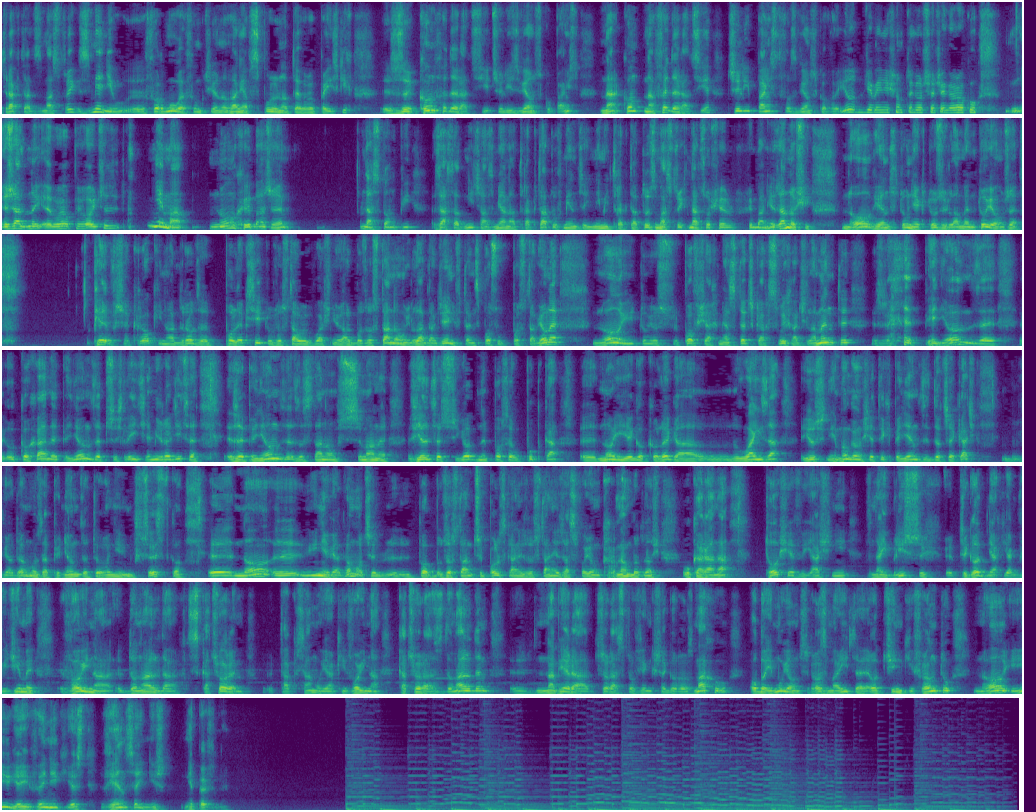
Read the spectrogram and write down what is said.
Traktat z Maastricht zmienił formułę funkcjonowania wspólnot europejskich z konfederacji, czyli Związku Państw, na, kon, na federację, czyli państwo związkowe. I od 1993 roku żadnej Europy ojczyzn nie ma. No chyba, że nastąpi zasadnicza zmiana traktatów, między innymi traktatu z Maastricht, na co się chyba nie zanosi. No więc tu niektórzy lamentują, że pierwsze kroki na drodze polexitu zostały właśnie albo zostaną lada dzień w ten sposób postawione. No i tu już po wsiach, miasteczkach słychać lamenty, że pieniądze, ukochane pieniądze, przyślijcie mi rodzice, że pieniądze zostaną wstrzymane. Wielce czcigodny poseł Pupka, no i jego kolega Łajza już nie mogą się tych pieniędzy doczekać wiadomo, za pieniądze to oni wszystko. No i nie wiadomo, czy, zostan, czy Polska nie zostanie za swoją krnąbrność ukarana. To się wyjaśni w najbliższych tygodniach. Jak widzimy, wojna Donalda z Kaczorem, tak samo jak i wojna Kaczora z Donaldem, nabiera coraz to większego rozmachu, obejmując rozmaite odcinki frontu, no i jej wynik jest więcej niż niepewny.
